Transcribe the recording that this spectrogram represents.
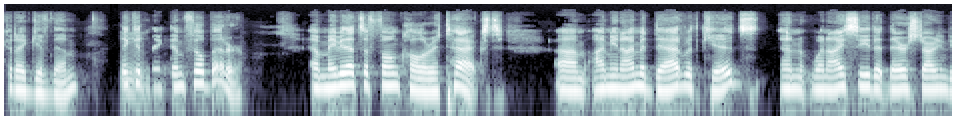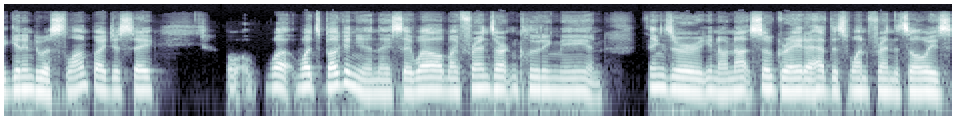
could I give them that could make them feel better? Uh, maybe that's a phone call or a text. Um, I mean, I'm a dad with kids, and when I see that they're starting to get into a slump, I just say, "What what's bugging you?" And they say, "Well, my friends aren't including me, and things are, you know, not so great. I have this one friend that's always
